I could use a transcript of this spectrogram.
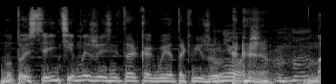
Ну, то есть интимной жизни-то, как бы я так вижу, Найн.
